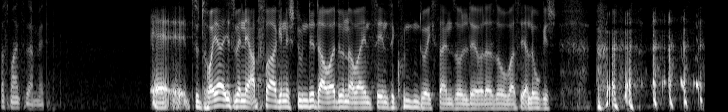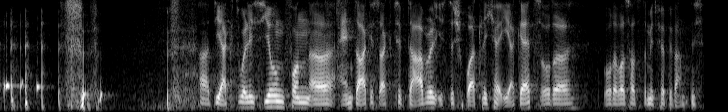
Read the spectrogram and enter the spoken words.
Was meinst du damit? Äh, zu teuer ist, wenn eine Abfrage eine Stunde dauert und aber in zehn Sekunden durch sein sollte oder so, was ja logisch. Äh, die Aktualisierung von äh, ein Tag ist akzeptabel, ist das sportlicher Ehrgeiz oder, oder was hat es damit für Bewandtnis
